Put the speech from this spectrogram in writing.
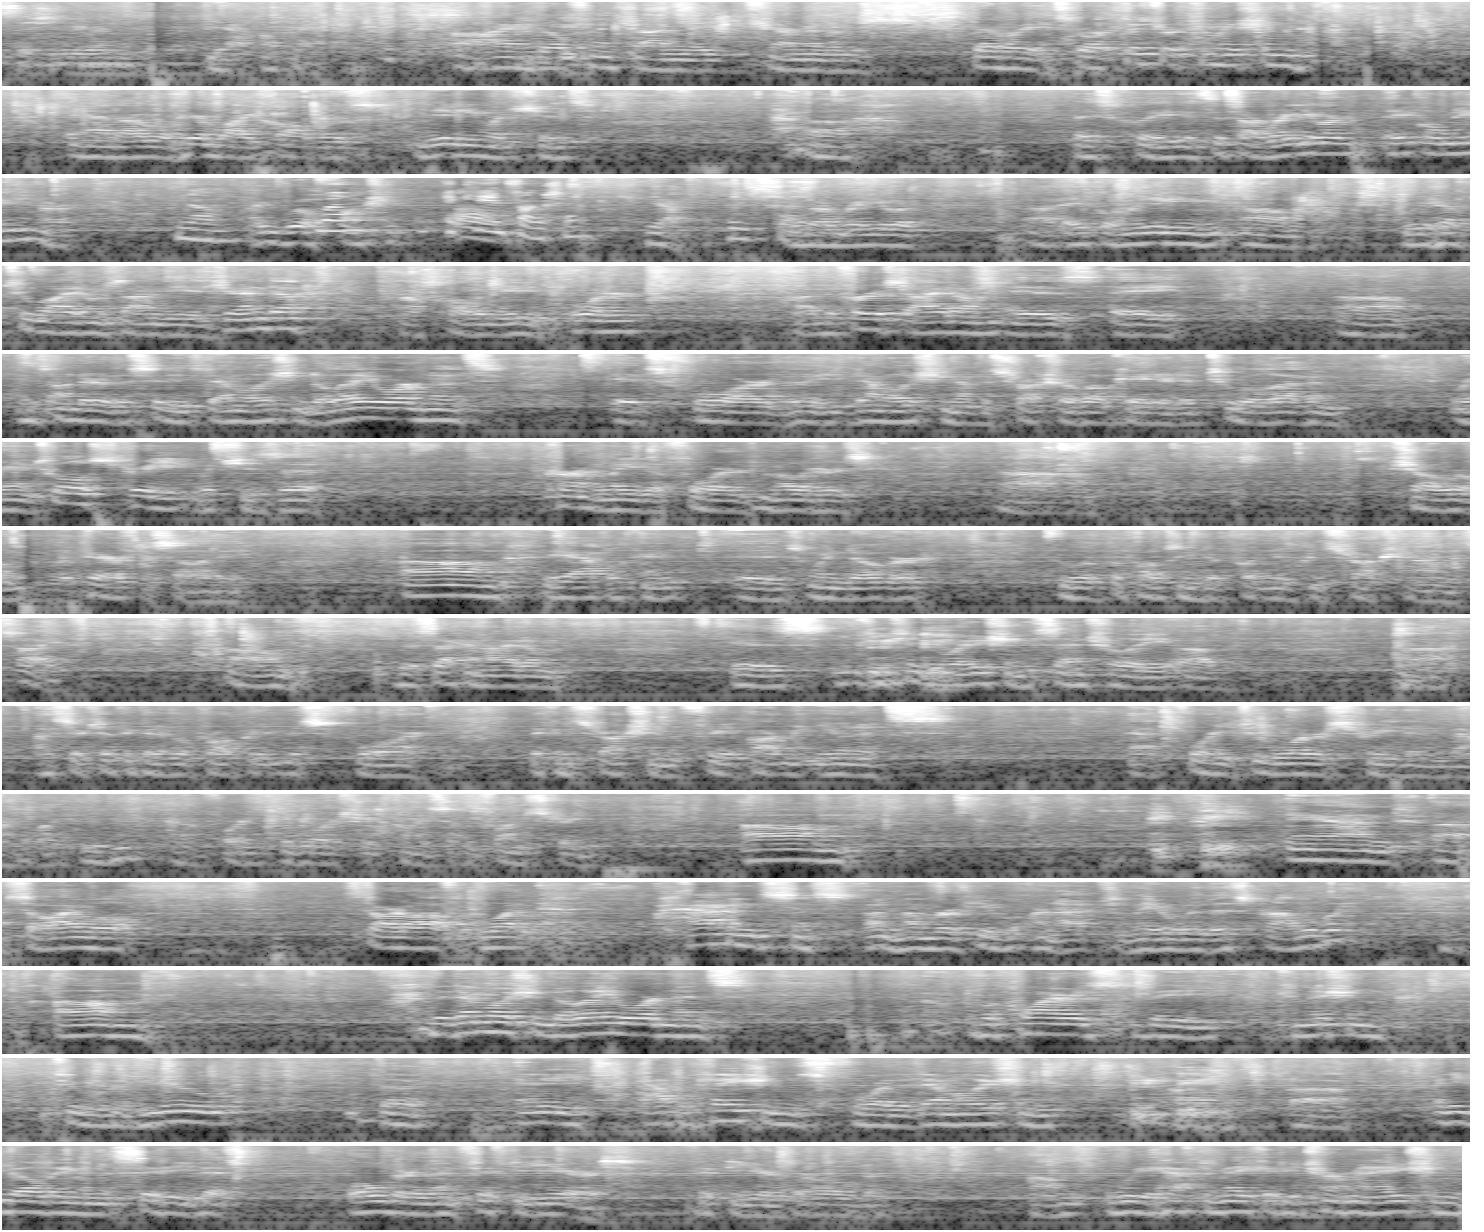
decision to be read. Yeah, okay. Uh, I am Bill Finch, I'm the chairman of the Beverly Historic District Commission, and I will hereby call this meeting, which is uh, basically, is this our regular April meeting, or No. I will Well, function? it can Oh. function. Yeah, Please go. as our regular uh, April meeting. Um, We have two items on the agenda. I'll call the meeting to order. Uh, The first item is a, uh, is under the city's demolition delay ordinance. It's for the demolition of the structure located at 211 Rantoul Street, which is uh, currently the Ford Motors uh, showroom repair facility. Um, The applicant is Windover, who are proposing to put new construction on the site. Um, The second item is continuation essentially of uh, a certificate of appropriateness for the construction of three apartment units at 42 Water Street in Beverly, Uh, 42 Water Street, 27 Front Street. Um, And uh, so I will start off with what happened, since a number of you are not familiar with this probably. Um, The demolition delay ordinance requires the commission to review the, any applications for the demolition of uh, any building in the city that's older than 50 years, 50 years or older. Um, We have to make a determination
